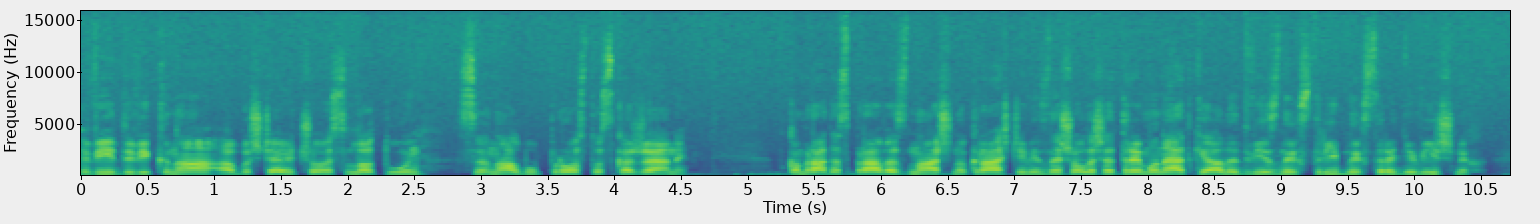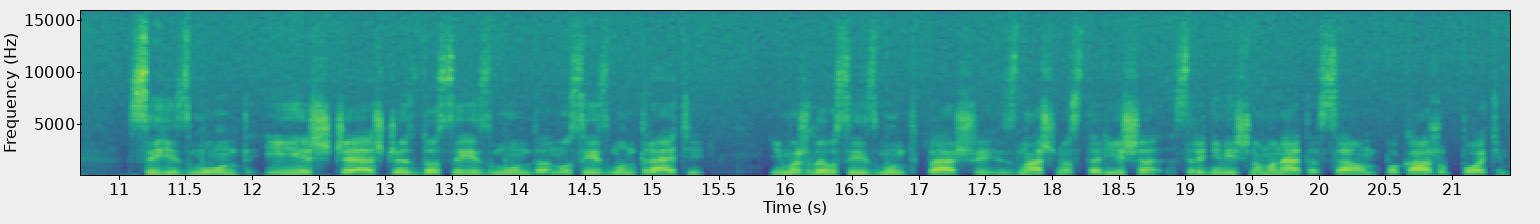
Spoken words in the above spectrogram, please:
від вікна або ще від чогось, латунь. Сигнал був просто скажений. В камрада справи значно краще. Він знайшов лише три монетки, але дві з них срібних, середньовічних. Сигізмунд і ще щось до Сигізмунда. Ну, Сигізмунд третій і, можливо, Сигізмунд перший. Значно старіша середньовічна монета. Все вам покажу потім.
